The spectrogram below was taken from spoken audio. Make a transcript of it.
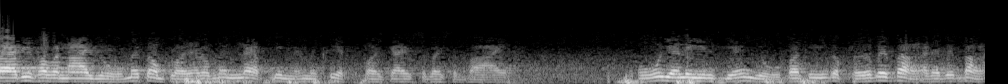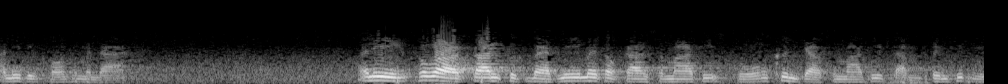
ลาที่ภาวนาอยู่ไม่ต้องปล่อยอารมณ์แนบนิ่งให้มันเครียดปล่อยใจสบายๆหูยังได้ยินเสียงอยู่บางทีก็เผลอไปบ้างอะไรไปบ้าง อันนี้เป็นของธรรมดา อันนี้เพราะว่าการฝึกแบบนี้ไม่ต้องการสมาธิสูงขึ้นจากสมาธิต่ำเป็นทิฏฐิ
